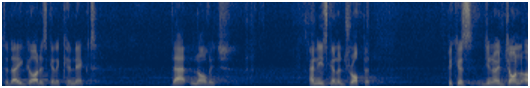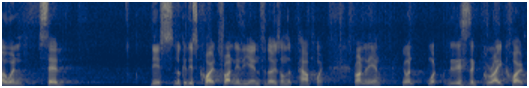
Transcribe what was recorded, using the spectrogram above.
Today, God is going to connect that knowledge and He's going to drop it. Because, you know, John Owen said this. Look at this quote. It's right near the end for those on the PowerPoint. Right near the end. You want, what, this is a great quote.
